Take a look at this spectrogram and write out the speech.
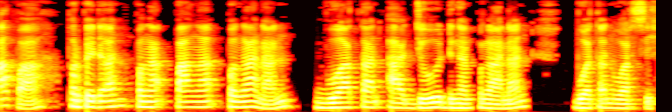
Apa perbedaan penganan buatan Ajo dengan penganan buatan Warsih?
